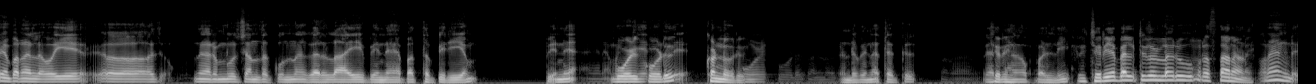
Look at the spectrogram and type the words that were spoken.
ഞാൻ പറഞ്ഞല്ലോ ഈ നിരമ്പൂർ ചന്തക്കുന്ന് കരുളായി പിന്നെ പത്തപ്പിരിയം പിന്നെ കോഴിക്കോട് കണ്ണൂർ കോഴിക്കോട് കണ്ണൂരുണ്ട്. പിന്നെ തെക്ക് പള്ളി ചെറിയ ബെൽറ്റിലുള്ള ഒരു പ്രസ്ഥാനമാണ്. കുറേ ഉണ്ട്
